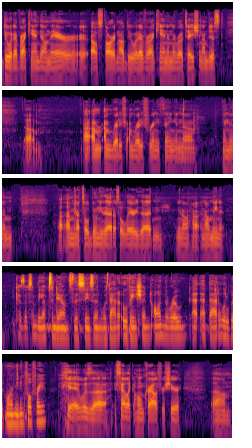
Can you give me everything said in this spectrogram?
do whatever I can down there, or I'll start and I'll do whatever I can in the rotation. I'm just. Um, I, I'm I'm ready. For, I'm ready for anything, and uh, I mean I'm. I mean, I told Booney that, I told Larry that, and you know, and I'll mean it. Because of some of the ups and downs this season, was that ovation on the road at, at that a little bit more meaningful for you? Yeah, it was. Uh, it felt like a home crowd for sure. Um,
